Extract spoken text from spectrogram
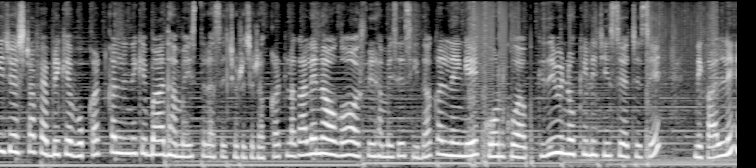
की जो एक्स्ट्रा फैब्रिक है वो कट कर लेने के बाद हमें इस तरह से छोटा छोटा कट लगा लेना होगा और फिर हम इसे सीधा कर लेंगे। कोन को आप किसी भी नोकीली चीज़ से अच्छे से निकाल लें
